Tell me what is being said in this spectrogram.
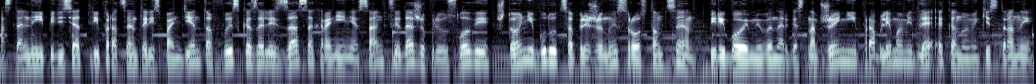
Остальные 53% респондентов высказались за сохранение санкций даже при условии, что они будут сопряжены с ростом цен, перебоями в энергоснабжении, проблемами для экономики страны.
